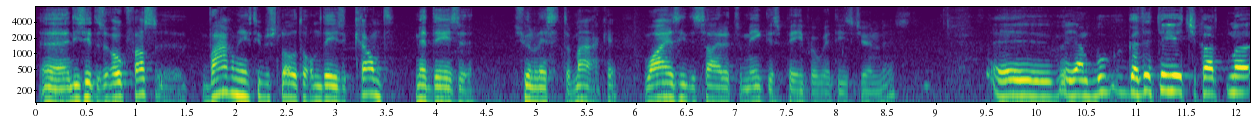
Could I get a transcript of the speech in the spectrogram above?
Uh, die zitten ze ook vast. Uh, waarom heeft u besloten om deze krant met deze journalisten te maken? Why has he decided to make this paper with these journalists? Uh, yani bu çıkartma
